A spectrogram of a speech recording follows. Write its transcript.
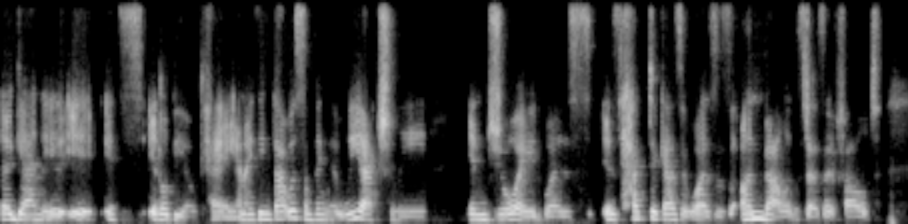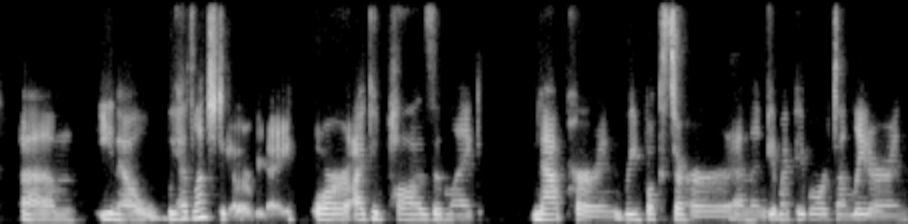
again, it, it, it's it'll be okay. And I think that was something that we actually enjoyed was as hectic as it was, as unbalanced as it felt. Um, you know, we had lunch together every day, or I could pause and like nap her and read books to her and then get my paperwork done later. And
